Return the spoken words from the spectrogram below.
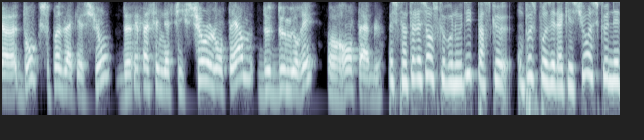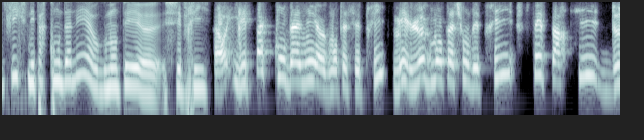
euh, donc se pose la question de faire passer Netflix sur le long terme de demeurer rentable. C'est intéressant ce que vous nous dites parce que on peut se poser la question est-ce que Netflix n'est pas condamné à augmenter euh, ses prix? Alors il n'est pas condamné à augmenter ses prix, mais l'augmentation des prix fait partie de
